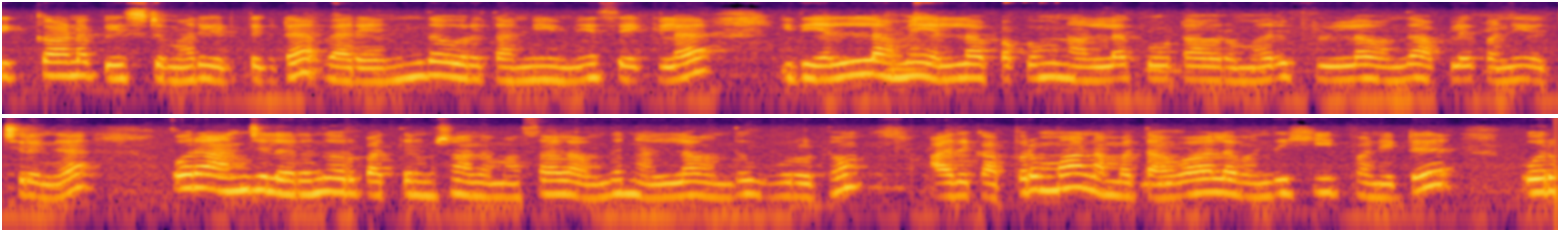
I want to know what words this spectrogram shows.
திக்கான பேஸ்ட்டு மாதிரி எடுத்துக்கிட்டேன். வேறு எந்த ஒரு தண்ணியுமே சேர்க்கல. இது எல்லாமே எல்லா பக்கமும் நல்லா கோட் ஆகிற மாதிரி ஃபுல்லாக வந்து அப்ளை பண்ணி வச்சுருங்க. ஒரு அஞ்சுலேருந்து ஒரு பத்து நிமிஷம் அந்த மசாலா வந்து நல்லா வந்து ஊறட்டும். அதுக்கப்புறமா நம்ம தவாவில் வந்து ஹீட் பண்ணிவிட்டு ஒரு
